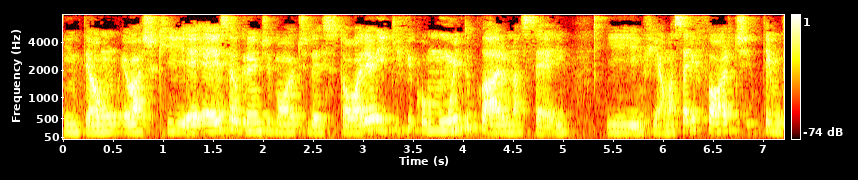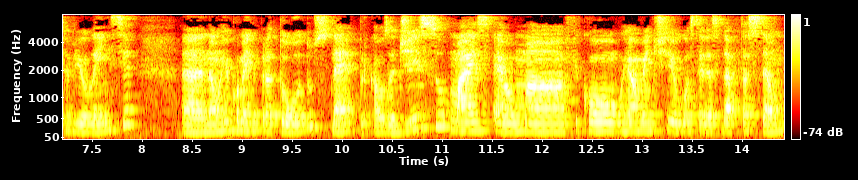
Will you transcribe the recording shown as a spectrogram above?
Então, eu acho que esse é o grande mote da história e que ficou muito claro na série. E, enfim, é uma série forte, tem muita violência. Uh, não recomendo para todos, né, por causa disso, mas é uma. Ficou. Realmente eu gostei dessa adaptação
